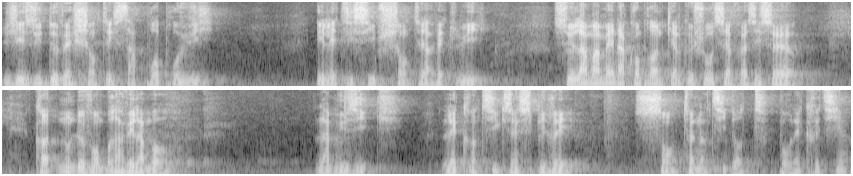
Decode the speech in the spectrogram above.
Jésus devait chanter sa propre vie et les disciples chantaient avec lui. Cela m'amène à comprendre quelque chose, chers frères et sœurs quand nous devons braver la mort, la musique, les cantiques inspirés sont un antidote pour les chrétiens.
